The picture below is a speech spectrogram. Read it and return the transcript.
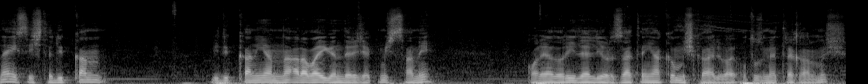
Neyse işte dükkan bir dükkanın yanına arabayı gönderecekmiş Sami. Oraya doğru ilerliyoruz. Zaten yakınmış galiba. 30 metre kalmış.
